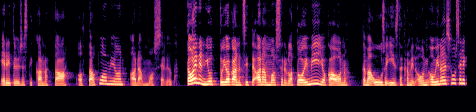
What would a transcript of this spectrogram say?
erityisesti kannattaa ottaa huomioon Adam Mosserilta. Toinen juttu, joka nyt sitten Adam Mosserilla toimii, joka on tämä uusi Instagramin ominaisuus, eli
